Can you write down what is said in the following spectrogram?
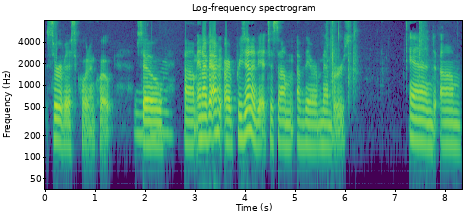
service quote unquote. So um, and I've, I've presented it to some of their members. And um,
